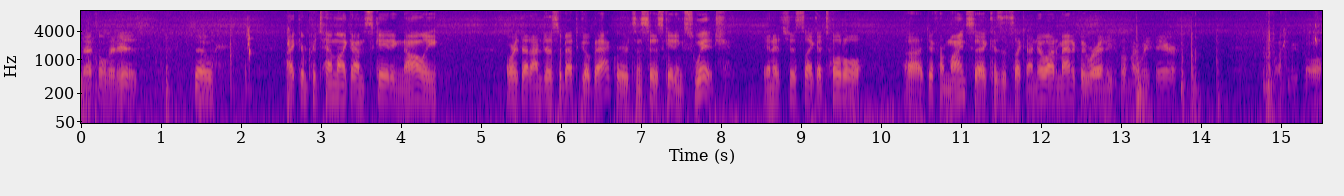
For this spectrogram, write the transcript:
that's all that is. So I can pretend like I'm skating nollie or that I'm just about to go backwards instead of skating switch. And it's just like a total uh, different mindset because it's like I know automatically where I need to put my weight there. Watch me fall.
